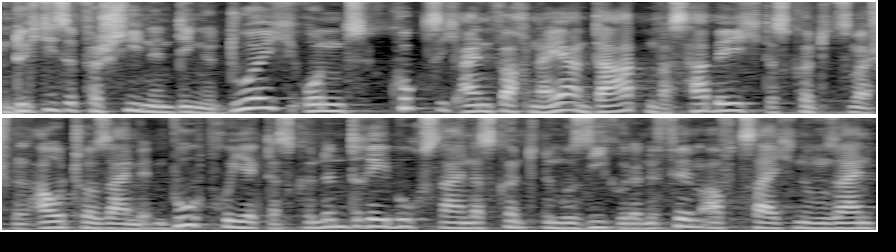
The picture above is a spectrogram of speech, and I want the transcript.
durch diese verschiedenen Dinge durch und guckt sich einfach, naja, Daten, was habe ich? Das könnte zum Beispiel ein Autor sein mit einem Buchprojekt, das könnte ein Drehbuch sein, das könnte eine Musik- oder eine Filmaufzeichnung sein.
